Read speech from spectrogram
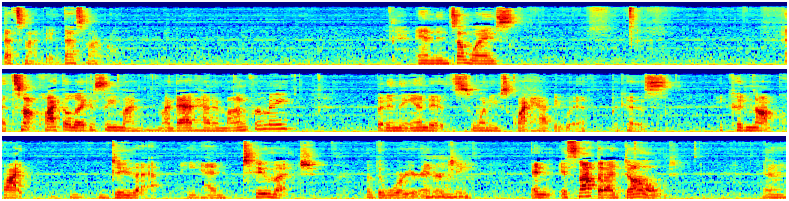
that's my big, that's my role. And in some ways, it's not quite the legacy my, my dad had in mind for me, but in the end, it's one he was quite happy with because he could not quite do that. He had too much of the warrior energy. Mm-hmm. And it's not that I don't. I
